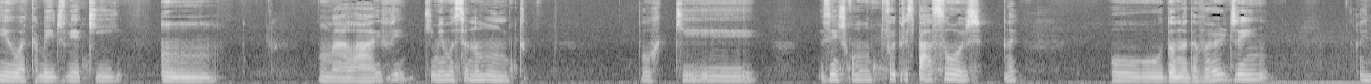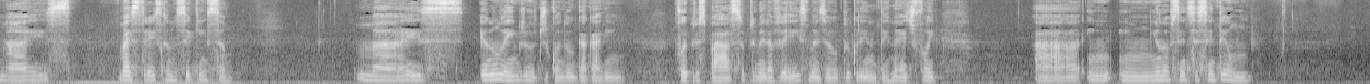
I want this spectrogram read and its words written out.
Eu acabei de ver aqui um, uma live que me emocionou muito, porque, gente, como foi para o espaço hoje, né? O dono da Virgin e mais, mais três que eu não sei quem são. Mas eu não lembro de quando o Gagarin foi para o espaço a primeira vez, mas eu procurei na internet, foi a, em, em 1961.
